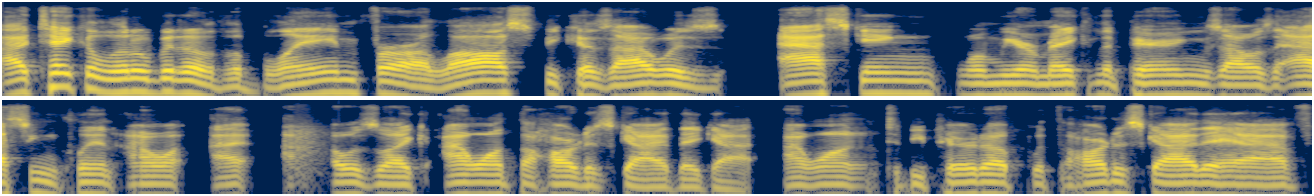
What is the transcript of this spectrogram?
I take a little bit of the blame for our loss because I was asking when we were making the pairings, I was asking Clint, I, I, I was like, I want the hardest guy they got. I want to be paired up with the hardest guy they have.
